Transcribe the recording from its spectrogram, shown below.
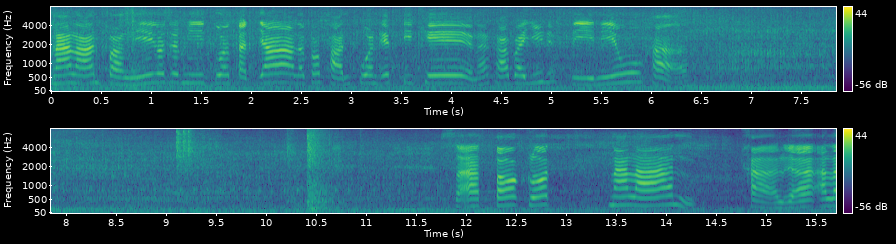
หน้าร้านฝั่งนี้ก็จะมีตัวตัดหญ้าแล้วก็ผ่านควร STK นะคะใบ24 นิ้วค่ะสตอกรถหน้าร้าน ค่ะ เหลืออะไร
